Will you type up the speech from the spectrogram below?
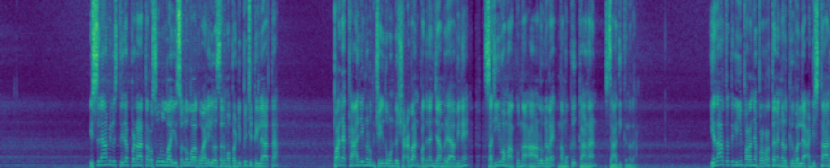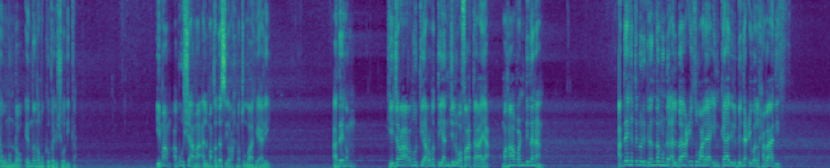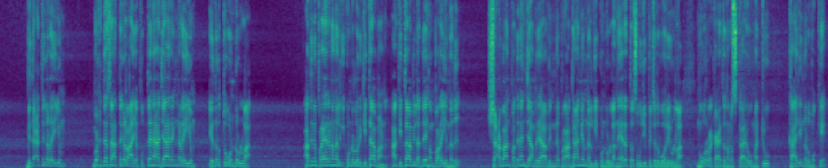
ഇസ്ലാമിൽ സ്ഥിരപ്പെടാത്ത റസൂലുള്ളാഹി സ്വല്ലല്ലാഹു അലൈഹി വസല്ലമ പഠിപ്പിച്ചിട്ടില്ലാത്ത പല കാര്യങ്ങളും ചെയ്തുകൊണ്ട് ഷാബാൻ പതിനഞ്ചാം രാവിനെ സജീവമാക്കുന്ന ആളുകളെ നമുക്ക് കാണാൻ സാധിക്കുന്നതാണ്. യഥാർത്ഥത്തിൽ ഈ പറഞ്ഞ പ്രവർത്തനങ്ങൾക്ക് വല്ല അടിസ്ഥാനവുമുണ്ടോ എന്ന് നമുക്ക് പരിശോധിക്കാം. ഇമാം അബൂഷാമ അൽ മഖദസി റഹ്മത്തുള്ളാഹി അലി. അദ്ദേഹം ഹിജറ അറുന്നൂറ്റി അറുപത്തി അഞ്ചിൽ വഫാത്തായ മഹാപണ്ഡിതനാണ്. അദ്ദേഹത്തിന് ഒരു ഗ്രന്ഥമുണ്ട് അൽ ബാഹിസു അല ഇൻകാരിൽ ബിദഅ വൽ ഹവാദിസ്. ബിദാത്തുകളെയും മുഹദസാത്തുകളായ പുത്തൻ ആചാരങ്ങളെയും എതിർത്തുകൊണ്ടുള്ള അതിന് പ്രേരണ നൽകിക്കൊണ്ടുള്ള ഒരു കിതാബാണ്. ആ കിതാബിൽ അദ്ദേഹം പറയുന്നത് ഷാബാൻ പതിനഞ്ചാം രാവിന് പ്രാധാന്യം നൽകിക്കൊണ്ടുള്ള നേരത്തെ സൂചിപ്പിച്ചതുപോലെയുള്ള നൂറക്കാലത്ത് നമസ്കാരവും മറ്റു കാര്യങ്ങളുമൊക്കെ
